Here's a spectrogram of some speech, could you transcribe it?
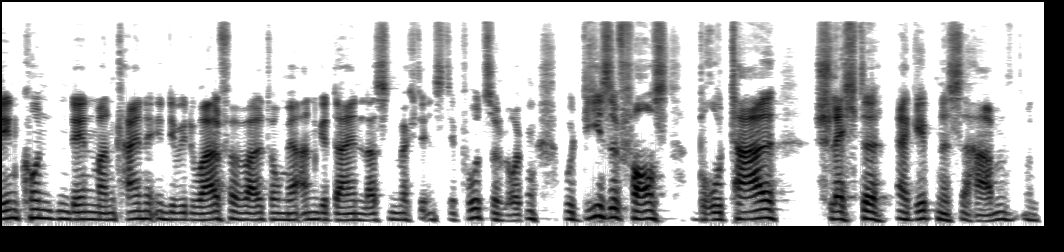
den Kunden, denen man keine Individualverwaltung mehr angedeihen lassen möchte, ins Depot zu drücken, wo diese Fonds brutal schlechte Ergebnisse haben. Und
